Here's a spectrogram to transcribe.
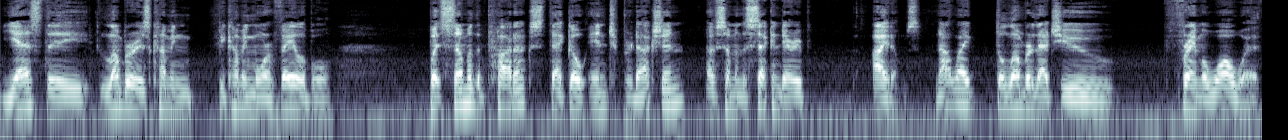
Yes, the lumber is coming becoming more available, but some of the products that go into production of some of the secondary items, not like the lumber that you frame a wall with,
